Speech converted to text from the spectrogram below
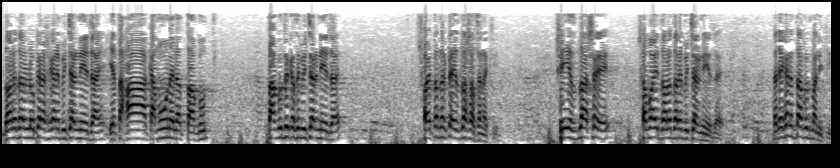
দলে দলে লোকেরা সেখানে বিচার নিয়ে যায়। এটা হা কামুন এলা তাগুত। তাগুতের কাছে বিচার নিয়ে যায়। শয়তানের একটা ইজলাস আছে নাকি? সেই ইজলাসে সবাই দলে দলে বিচার নিয়ে যায়। তাহলে এখানে তাগুত মানে কি?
